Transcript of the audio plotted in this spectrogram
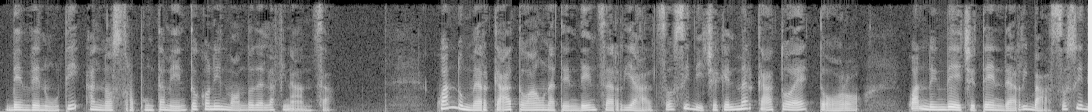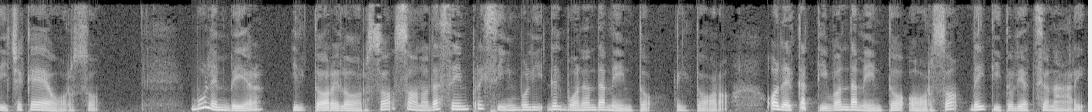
Benvenuti al nostro appuntamento con il mondo della finanza. Quando un mercato ha una tendenza al rialzo si dice che il mercato è toro, quando invece tende al ribasso si dice che è orso. Bull and Bear, il toro e l'orso, sono da sempre i simboli del buon andamento, il toro, o del cattivo andamento, orso, dei titoli azionari.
